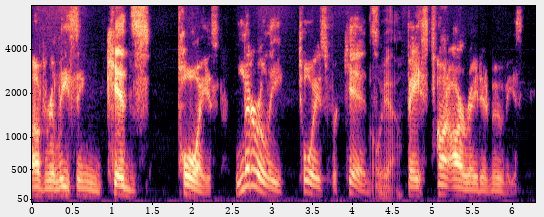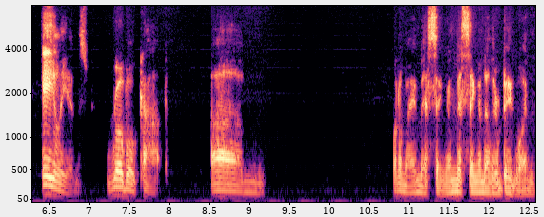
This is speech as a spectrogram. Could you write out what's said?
of releasing kids' toys, literally toys for kids oh yeah. based on R-rated movies. Aliens, RoboCop. Um, what am I missing? I'm missing another big one.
